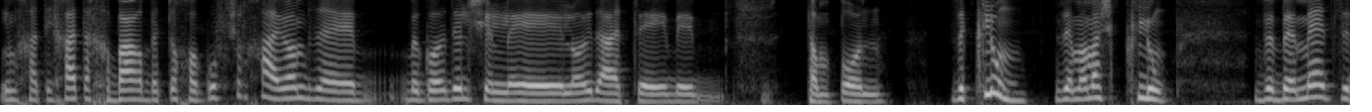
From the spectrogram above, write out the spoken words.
עם חתיכת עכבר בתוך הגוף שלך, היום זה בגודל של, אה, לא יודעת, אה, טמפון. זה כלום, זה ממש כלום. ובאמת, זה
